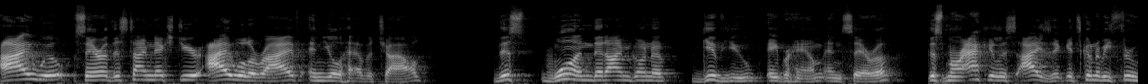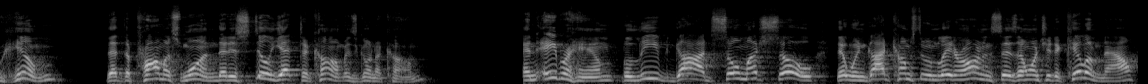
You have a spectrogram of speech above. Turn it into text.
I will, Sarah, this time next year, I will arrive and you'll have a child. This one that I'm going to give you, Abraham and Sarah, this miraculous Isaac, it's going to be through him that the promised one that is still yet to come is going to come. And Abraham believed God so much so that when God comes to him later on and says, I want you to kill him now,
